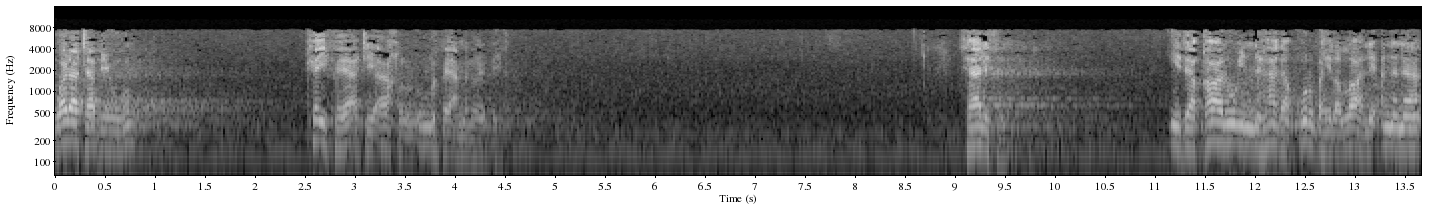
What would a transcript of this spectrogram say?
ولا تابعوهم كيف يأتي آخر الأمة فيعملون به؟ ثالثا إذا قالوا إن هذا قربة إلى الله لأننا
